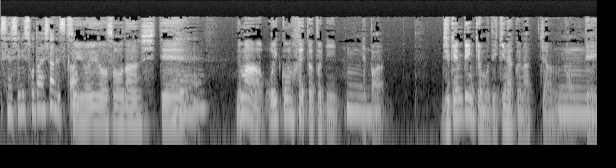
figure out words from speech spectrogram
先生に相談したんですか？そう、いろいろ相談して、で、まあ、追い込まれた時に、やっぱ、受験勉強もできなくなっちゃうので、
